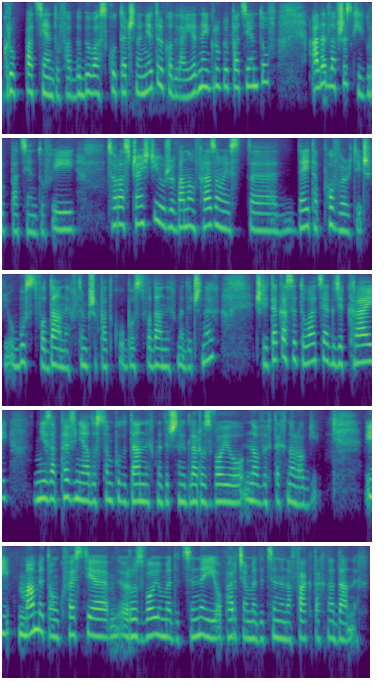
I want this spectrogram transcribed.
grup pacjentów, aby była skuteczna nie tylko dla jednej grupy pacjentów, ale dla wszystkich grup pacjentów. I coraz częściej używaną frazą jest e, data poverty, czyli ubóstwo danych, w tym przypadku ubóstwo danych medycznych, czyli taka sytuacja, gdzie kraj nie zapewnia dostępu do danych medycznych dla rozwoju nowych technologii. I mamy tą kwestię rozwoju medycyny i oparcia medycyny na faktach, na danych.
